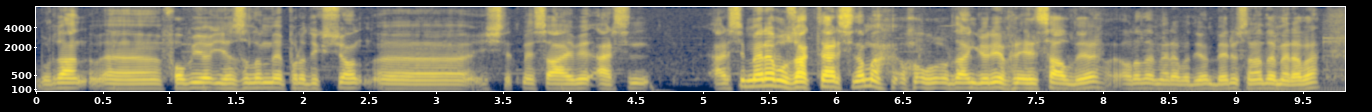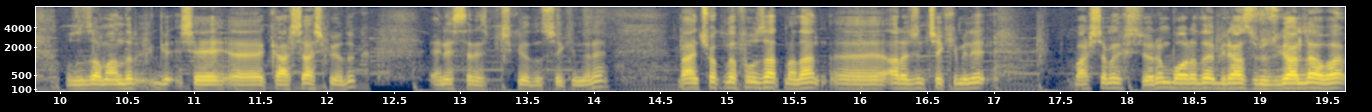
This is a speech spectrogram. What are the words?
Buradan e, Fobio yazılım ve prodüksiyon e, işletme sahibi Ersin Ersin merhaba uzakta Ersin ama oradan görüyor beni el sallıyor. Ona da merhaba diyorum. Beru sana da merhaba. Uzun zamandır şey e, karşılaşmıyorduk. Enes'ten hep çıkıyordunuz çekimlere. Ben çok lafı uzatmadan e, aracın çekimini başlamak istiyorum. Bu arada biraz rüzgarlı hava.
